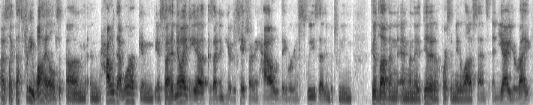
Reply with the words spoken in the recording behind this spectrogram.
I was like, that's pretty wild. Um, and how would that work? And you know, so I had no idea because I didn't hear the tapes or anything how they were going to squeeze that in between Good Lovin', and when they did it, of course, it made a lot of sense. And yeah, you're right.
